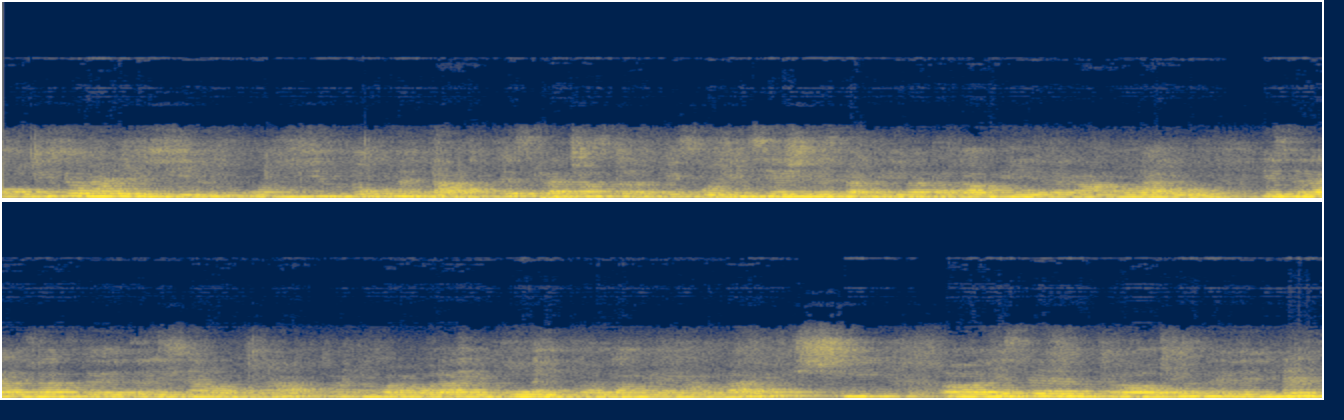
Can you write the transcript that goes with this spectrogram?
o vizionare de film, un film documentar despre această expoziție și despre activitatea doamnei Elena Murariu. Este realizat de Televiziunea Română în colaborare cu uh, doamna Elena Murariu și uh, este uh, un eveniment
